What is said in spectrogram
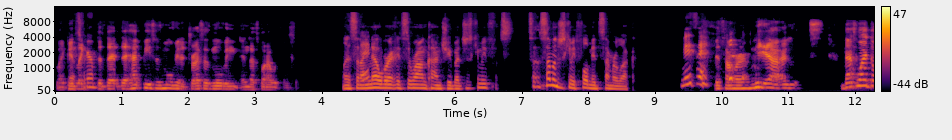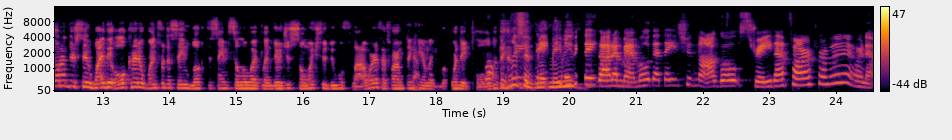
Like it, That's like fair. the, the the headpiece is moving, the dress is moving, and that's what I would go for. Listen, I know we're it's the wrong country, but just give me someone just give me full midsummer look. It's- Midsummer, yeah. I- That's why I don't understand why they all kind of went for the same look, the same silhouette. Like there's just so much to do with flowers. That's why I'm thinking, Yeah. I'm like, were they told Well, that they listen, to? may- they- maybe- they got a memo that they should not go stray that far from it or no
